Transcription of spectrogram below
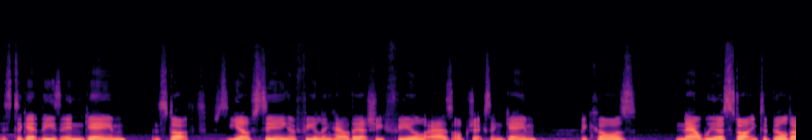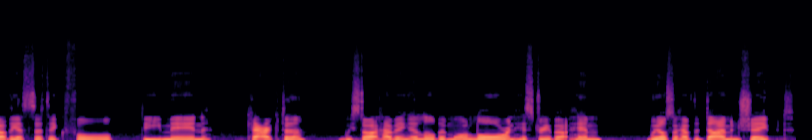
is to get these in game and start, you know, seeing and feeling how they actually feel as objects in game, because now we are starting to build out the aesthetic for the main character we start having a little bit more lore and history about him. We also have the diamond shaped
